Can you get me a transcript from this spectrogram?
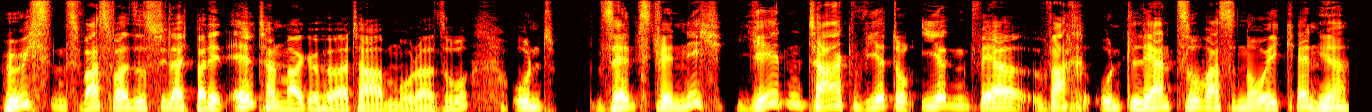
höchstens was, weil sie es vielleicht bei den Eltern mal gehört haben oder so. Und selbst wenn nicht, jeden Tag wird doch irgendwer wach und lernt sowas neu kennen. Ja.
